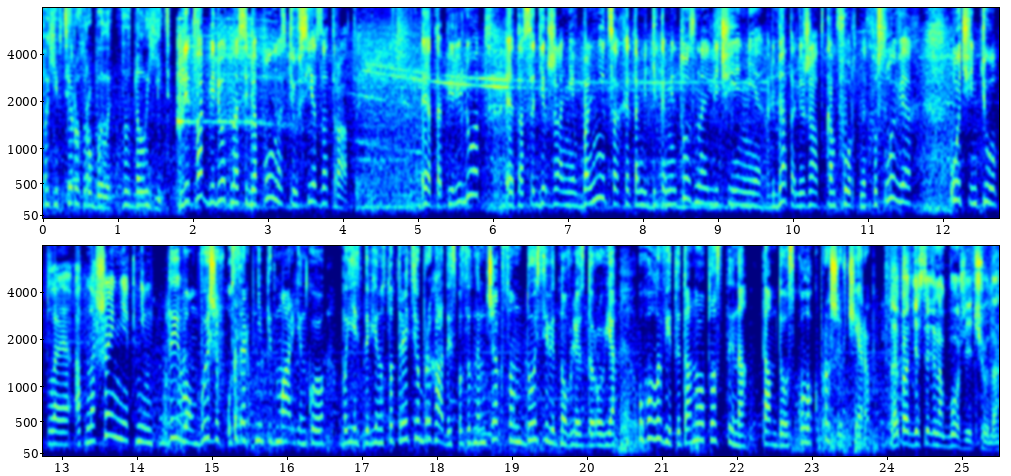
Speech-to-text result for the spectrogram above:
фахівці розробили заздалегідь. Литва берет на себя полностью все затраты. Это перелет, это содержание в больницах, это медикаментозное лечение. Ребята лежат в комфортных условиях, очень теплое отношение к ним. Дивом вижив у серпні під Мар'їнкою. Боєць 93-ї бригади з позивним Джексон досі відновлює здоров'я. У голові титанова пластина, там, де осколок прошив череп. Это действительно божье чудо.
